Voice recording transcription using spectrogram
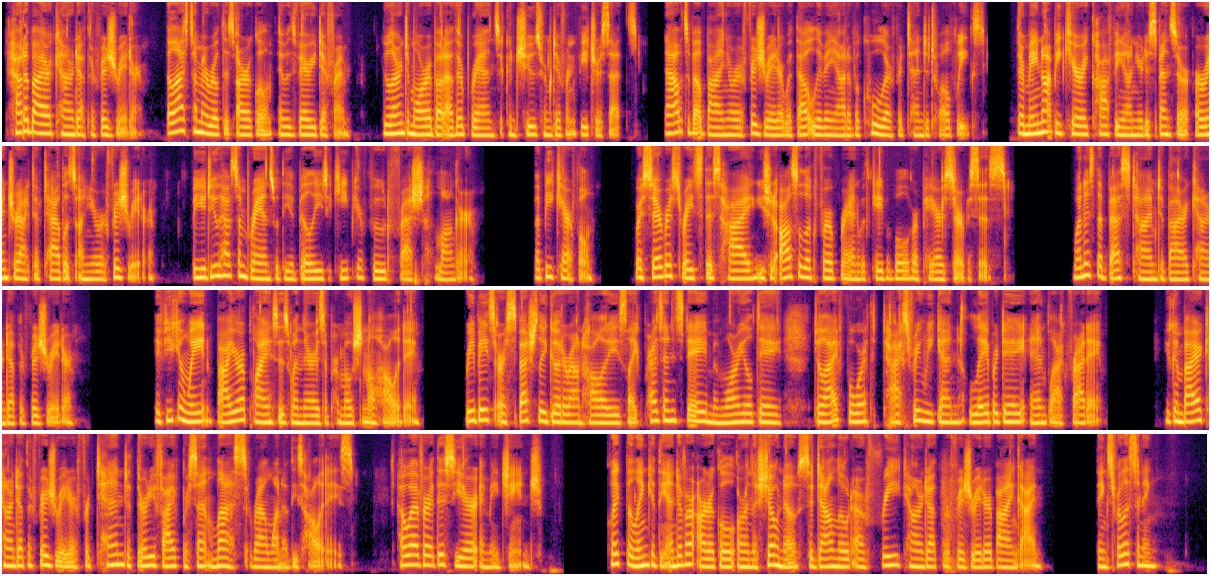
How to buy our counter depth refrigerator. The last time I wrote this article, it was very different. You learned more about other brands that could choose from different feature sets. Now it's about buying a refrigerator without living out of a cooler for 10 to 12 weeks. There may not be Keurig coffee on your dispenser or interactive tablets on your refrigerator, but you do have some brands with the ability to keep your food fresh longer. But be careful. Where service rates this high, you should also look for a brand with capable repair services. When is the best time to buy a counter depth refrigerator? If you can wait, buy your appliances when there is a promotional holiday. Rebates are especially good around holidays like President's Day, Memorial Day, July 4th, tax free weekend, Labor Day, and Black Friday. You can buy a counter depth refrigerator for 10 to 35% less around one of these holidays. However, this year it may change. Click the link at the end of our article or in the show notes to download our free counter refrigerator buying guide. Thanks for listening.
